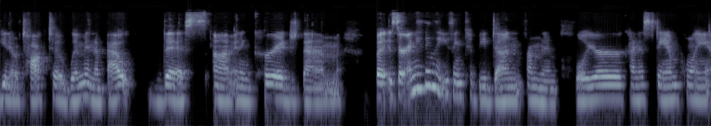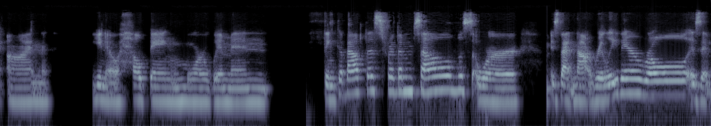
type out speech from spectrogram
you know talk to women about this um, and encourage them. But is there anything that you think could be done from an employer kind of standpoint on, you know, helping more women think about this for themselves or is that not really their role is it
